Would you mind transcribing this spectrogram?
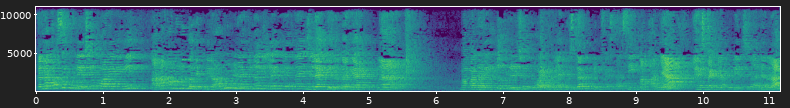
Kenapa sih Prudential keluarin ini? Karena kan dulu banyak bilang, aduh nilai tunai jelek, nilai tunai jelek gitu kan ya. Nah, maka dari itu Prudential keluarin namanya booster investasi. Makanya hashtagnya Prudential adalah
